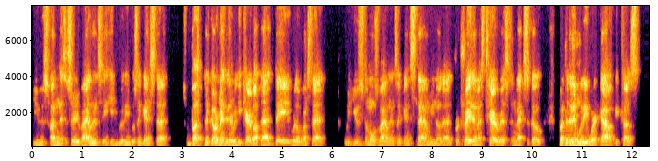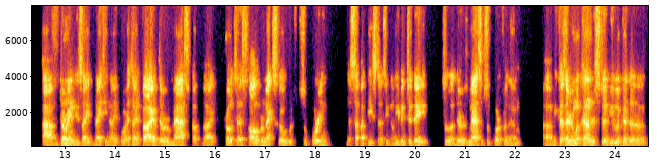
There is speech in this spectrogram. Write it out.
used unnecessary violence, and he really was against that. But the government didn't really care about that. They were the ones that used the most violence against them, you know, that portray them as terrorists in Mexico. But that didn't really work out because um, during these like 1994, 1995, there were mass up, like protests all over Mexico with supporting the Zapatistas, you know, even today. So there was massive support for them uh, because everyone kind of understood. If you look at the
